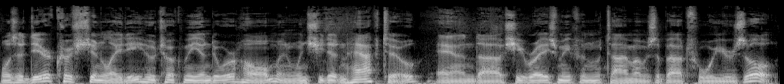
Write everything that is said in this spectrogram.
was a dear Christian lady who took me into her home, and when she didn't have to, and uh, she raised me from the time I was about four years old.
